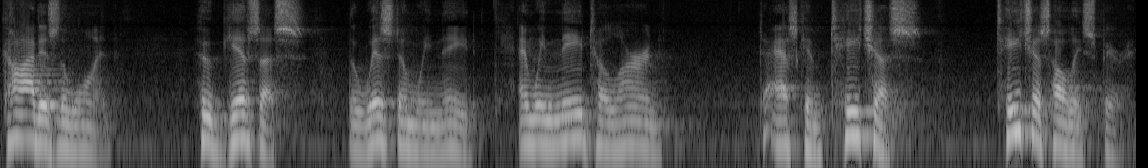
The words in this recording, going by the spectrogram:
God is the one who gives us the wisdom we need. And we need to learn to ask Him, teach us. Teach us, Holy Spirit.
